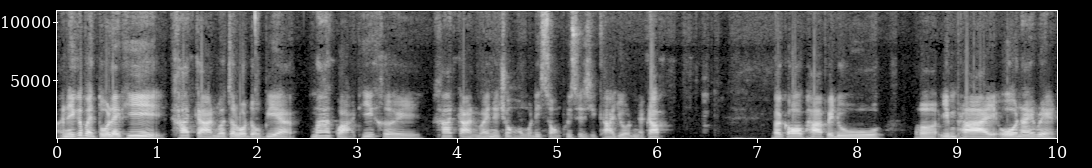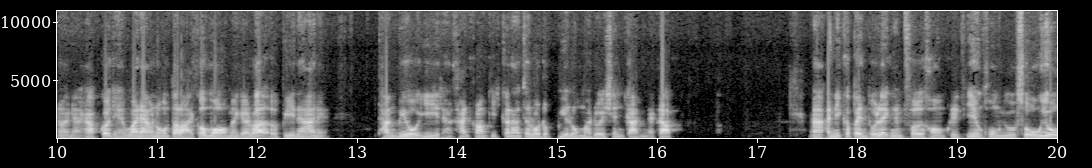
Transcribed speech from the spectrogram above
อันนี้ก็เป็นตัวเลขที่คาดการณ์ว่าจะลดดอกเบี้ยมากกว่าที่เคยคาดการไว้ในช่วงของวันที่ 2 พฤศจิกายนนะครับ แล้วก็พาไปดูเอ่อ imply overnight rate หน่อยนะครับ ก็จะเห็นว่าแนวโน้มตลาดก็มองเหมือนกันว่าเออปีหน้าเนี่ยทาง BOE ธนาคารกลางอังกฤษก็น่าจะลดดอกเบี้ยลงมาด้วยเช่นกันนะครับอ่าอันนี้ก็เป็นตัวเลขเงินเฟ้อของอังกฤษที่ยังคงอยู่สูงอยู่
